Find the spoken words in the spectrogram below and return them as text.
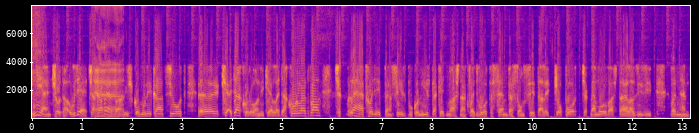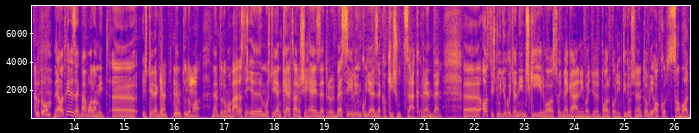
Milyen csoda, ugye? Csak a Eh. verbális kommunikációt eh, gyakorolni kell a gyakorlatban, csak lehet, hogy éppen Facebookon írtak egymásnak, vagy volt a szembe szomszéddal egy csoport, csak nem olvasta el az üzit, vagy nem tudom. De ott kérdezek már valamit, ö, és tényleg nem, nem, tudom a, nem tudom a válaszni. Most ilyen kertvárosi helyzetről beszélünk, ugye ezek a kis utcák, rendben. Azt is tudjuk, hogyha nincs kiírva az, hogy megállni vagy parkolni tilosan, nem tudom mi, akkor szabad.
